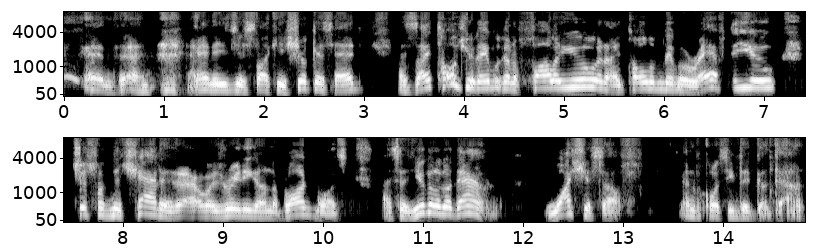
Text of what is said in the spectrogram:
and, and and he just like he shook his head. As I told you, they were going to follow you, and I told them they were after you. Just from the chat that I was reading on the blog boards, I said, "You're going to go down. Watch yourself." And of course, he did go down.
